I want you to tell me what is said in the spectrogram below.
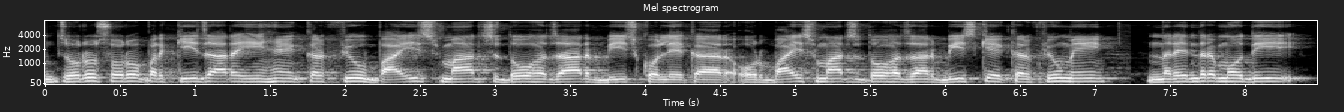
ज़ोरों शोरों पर की जा रही हैं कर्फ्यू 22 मार्च 2020 को लेकर। और 22 मार्च 2020 के कर्फ्यू में नरेंद्र मोदी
